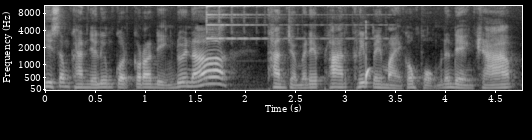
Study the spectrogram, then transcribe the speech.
ที่สำคัญอย่าลืมกดกระดิ่งด้วยนะ ท่านจะไม่ได้พลาดคลิปใหม่ๆของผมนั่นเองครับ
